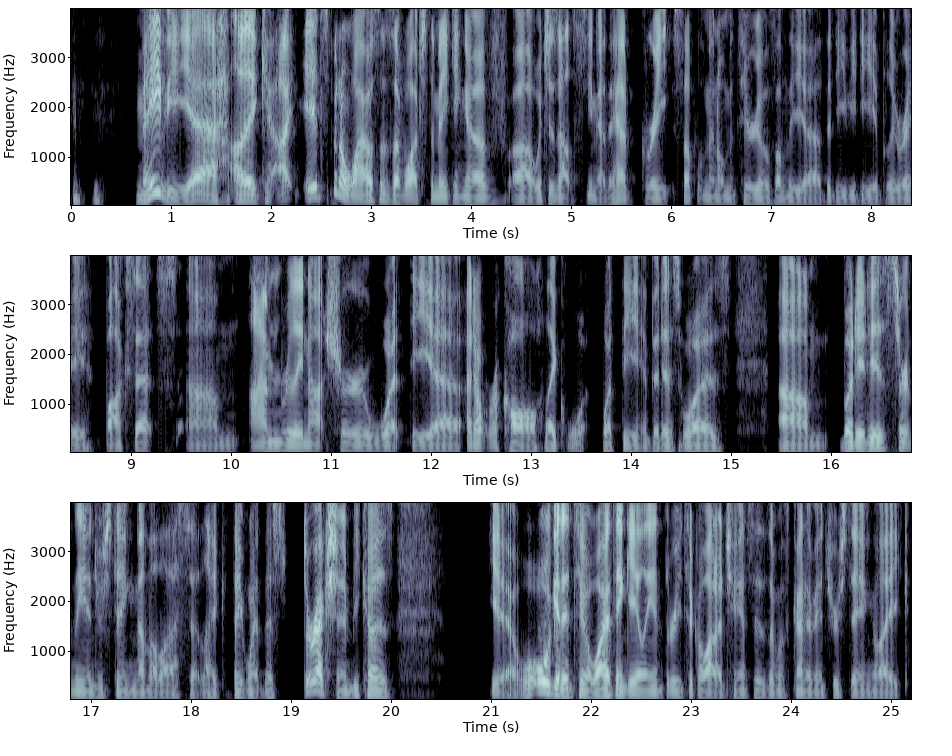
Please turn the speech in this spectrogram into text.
Maybe, yeah. Like, I, it's been a while since I've watched the making of, uh, which is out. You know, they have great supplemental materials on the uh, the DVD and Blu-ray box sets. Um, I'm really not sure what the uh, I don't recall like what what the impetus was, um, but it is certainly interesting nonetheless that like they went this direction because you know we'll, we'll get into it. Why I think Alien Three took a lot of chances and was kind of interesting. Like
